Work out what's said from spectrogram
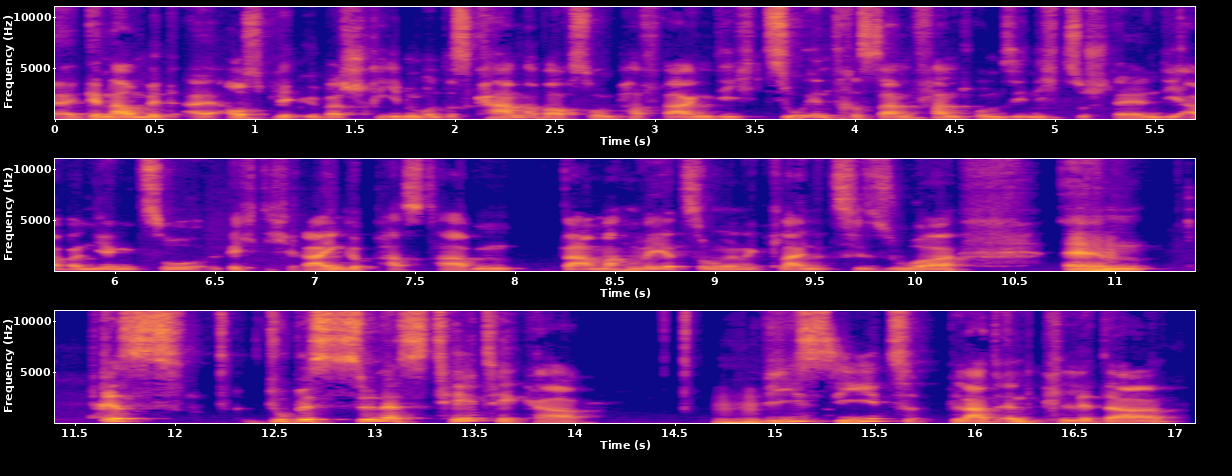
äh, genau, mit äh, Ausblick überschrieben. Und es kamen aber auch so ein paar Fragen, die ich zu interessant fand, um sie nicht zu stellen, die aber nirgends so richtig reingepasst haben. Da machen wir jetzt so eine kleine Zäsur. Ähm, mhm. Chris, du bist Synästhetiker. Mhm. Wie sieht Blood and Glitter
